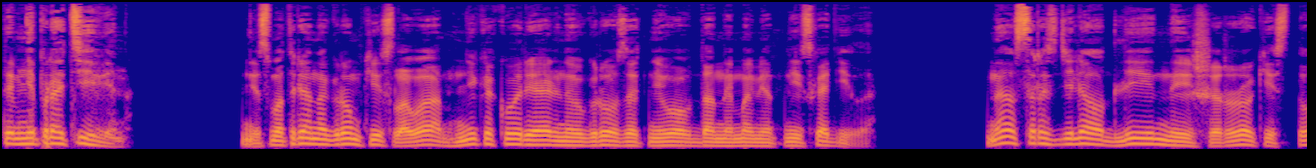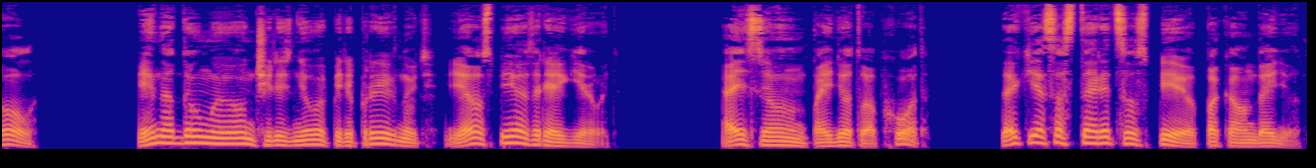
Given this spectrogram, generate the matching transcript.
Ты мне противен. Несмотря на громкие слова, никакой реальной угрозы от него в данный момент не исходило. Нас разделял длинный широкий стол, и, надумаю он через него перепрыгнуть, я успею отреагировать. А если он пойдет в обход, так я состариться успею, пока он дойдет.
